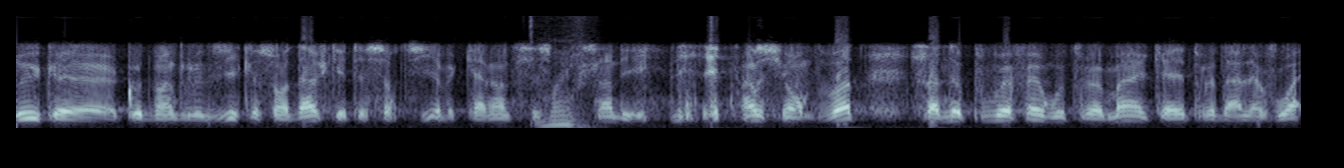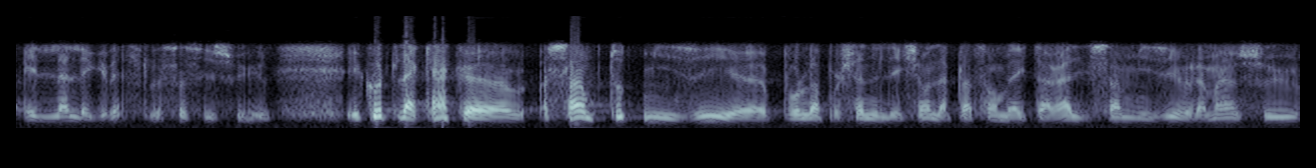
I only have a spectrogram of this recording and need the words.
Sûr que, vendredi, avec le sondage qui était sorti, avec 46% des, intentions de vote, ça ne pouvait faire autrement qu'être dans la joie et l'allégresse, ça c'est sûr. Écoute, la CAQ euh, semble toute miser euh, pour la prochaine élection, la plateforme électorale, il semble miser vraiment sur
